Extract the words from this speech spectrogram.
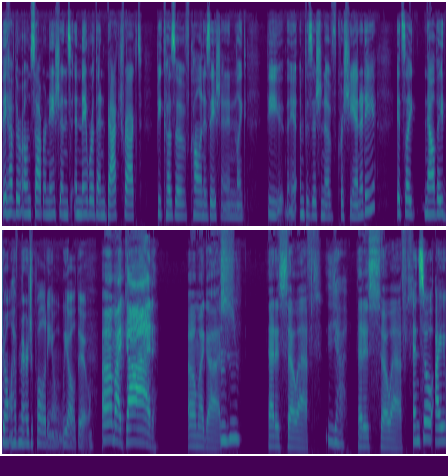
they have their own sovereign nations and they were then backtracked because of colonization and like the, the imposition of christianity it's like now they don't have marriage equality and we all do Oh my god. Oh my gosh. Mhm. That is so effed. yeah That is so effed. and so i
